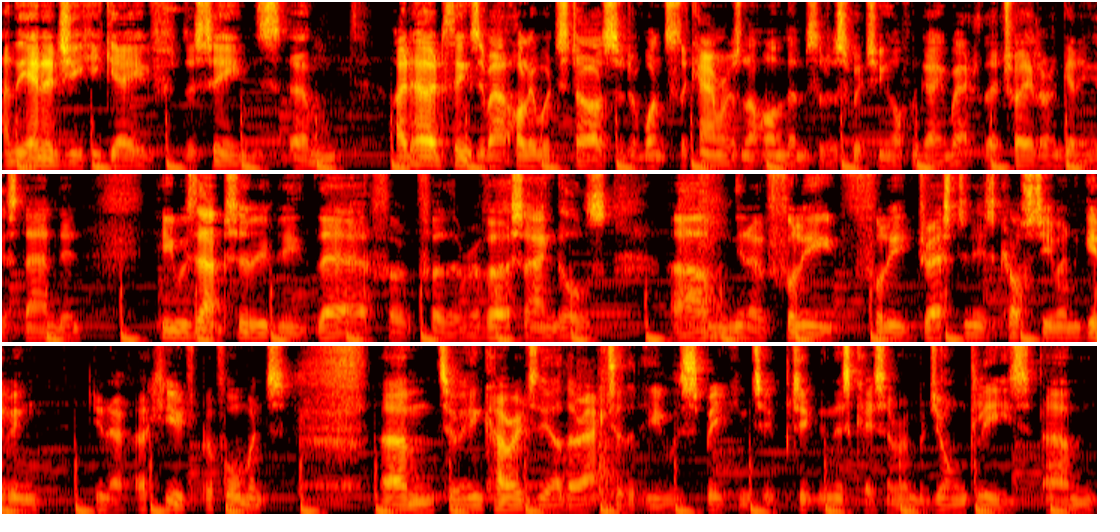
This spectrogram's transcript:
and the energy he gave the scenes. Um, I'd heard things about Hollywood stars sort of once the camera's not on them, sort of switching off and going back to their trailer and getting a stand in. He was absolutely there for, for the reverse angles, um, you know, fully fully dressed in his costume and giving you know a huge performance um, to encourage the other actor that he was speaking to. Particularly in this case, I remember John Cleese. Um,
